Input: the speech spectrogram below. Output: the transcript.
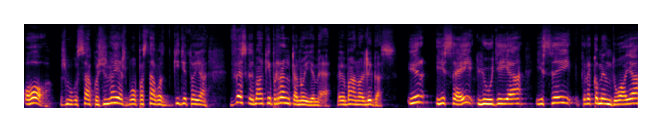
O, žmogus sako, žinai, aš buvau pas tavo gydytoją, viskas man kaip ranką nuėmė, mano lygas. Ir jisai liūdėja, jisai rekomenduoja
